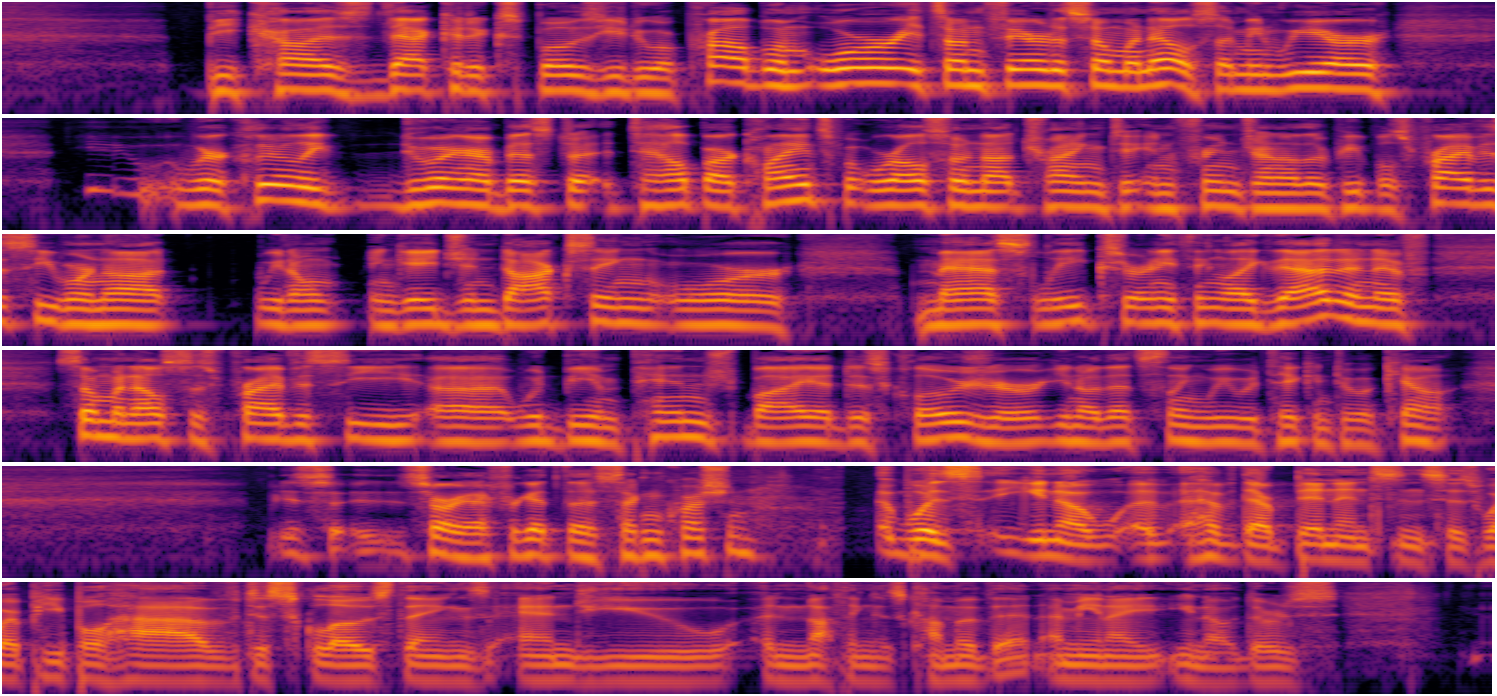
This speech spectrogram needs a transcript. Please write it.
because that could expose you to a problem or it's unfair to someone else. I mean, we are we're clearly doing our best to, to help our clients, but we're also not trying to infringe on other people's privacy. We're not we don't engage in doxing or mass leaks or anything like that. And if someone else's privacy uh, would be impinged by a disclosure, you know, that's something we would take into account. Is, sorry, I forget the second question. Was you know have there been instances where people have disclosed things and you and nothing has come of it? I mean, I you know there's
